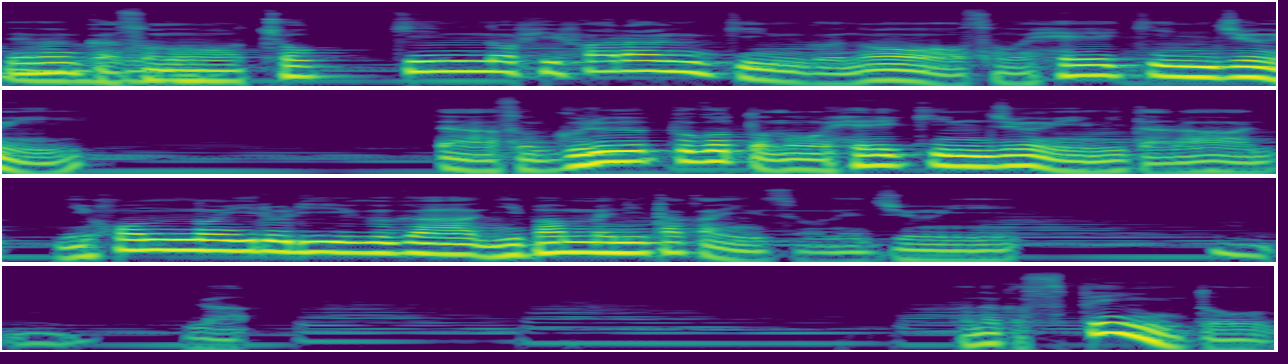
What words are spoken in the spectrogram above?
でなんかその直近の FIFA ランキングのその平均順位だからそのグループごとの平均順位見たら日本のいるリーグが2番目に高いんですよね順位が。なんかスペインと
